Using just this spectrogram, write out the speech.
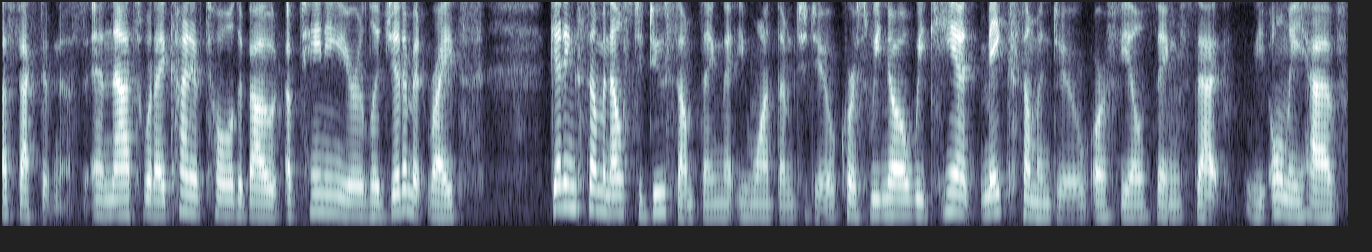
effectiveness, and that's what I kind of told about obtaining your legitimate rights, getting someone else to do something that you want them to do. Of course, we know we can't make someone do or feel things that we only have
